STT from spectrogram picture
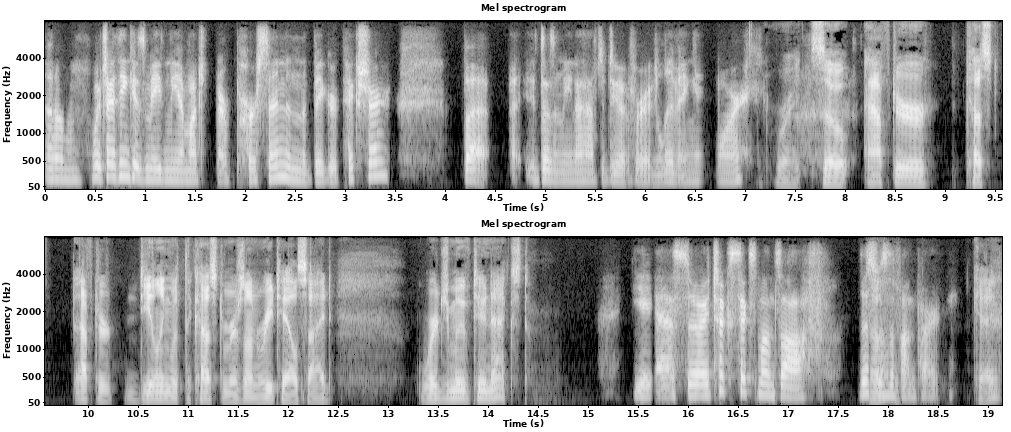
um, which I think has made me a much better person in the bigger picture. But it doesn't mean I have to do it for a living anymore. Right. So after cust- after dealing with the customers on retail side, where'd you move to next? Yeah, so I took six months off. This oh. was the oh. fun part. Okay.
